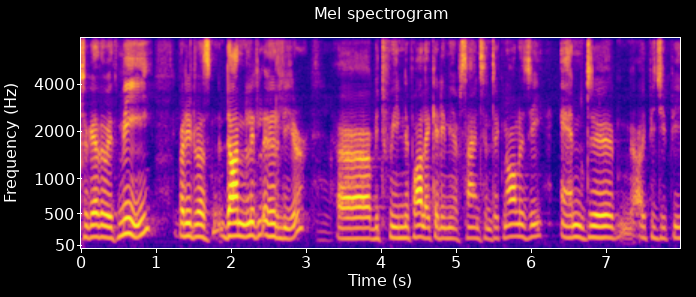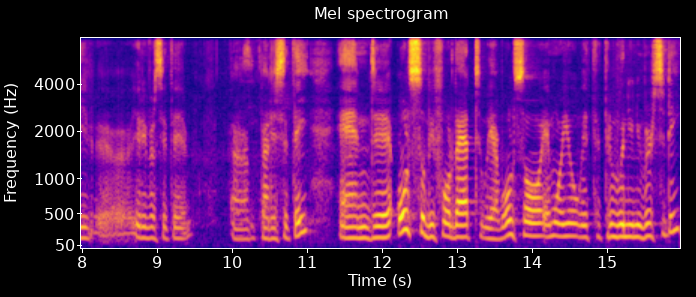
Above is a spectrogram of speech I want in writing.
together with me, but it was done a little earlier uh, between Nepal Academy of Science and Technology and uh, IPGP uh, University uh, Paris City. And uh, also before that, we have also MOU with Tribhuvan University.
